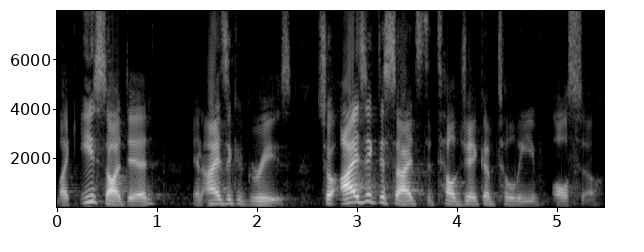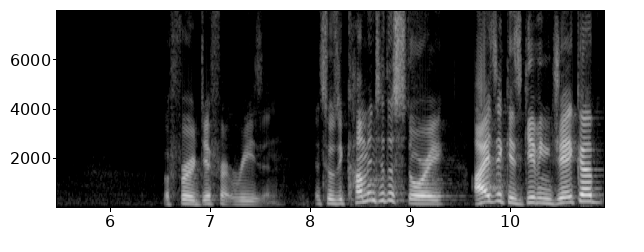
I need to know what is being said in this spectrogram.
like Esau did, and Isaac agrees. So Isaac decides to tell Jacob to leave also, but for a different reason. And so as we come into the story, Isaac is giving Jacob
